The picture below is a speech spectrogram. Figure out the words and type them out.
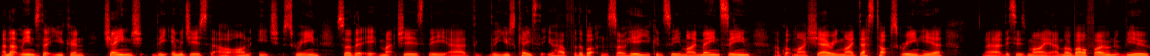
And that means that you can change the images that are on each screen so that it matches the, uh, the, the, use case that you have for the buttons. So here you can see my main scene. I've got my sharing my desktop screen here. Uh, this is my uh, mobile phone view.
